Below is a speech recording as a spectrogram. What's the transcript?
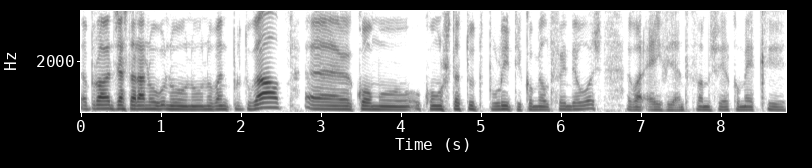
uh, provavelmente já estará no, no, no, Banco de Portugal, uh, como, com o estatuto político como ele defendeu hoje. Agora, é evidente que vamos ver como é que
